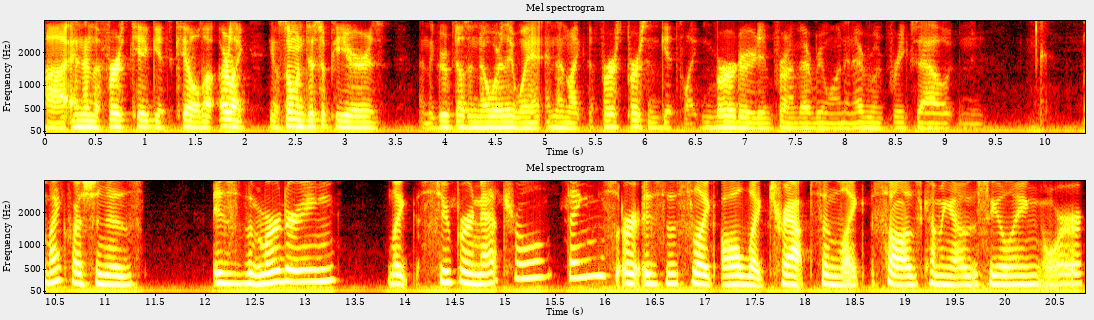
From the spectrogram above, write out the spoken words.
Uh, and then the first kid gets killed, or like you know someone disappears, and the group doesn't know where they went, and then like the first person gets like murdered in front of everyone, and everyone freaks out. And My question is is the murdering like supernatural things or is this like all like traps and like saws coming out of the ceiling or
